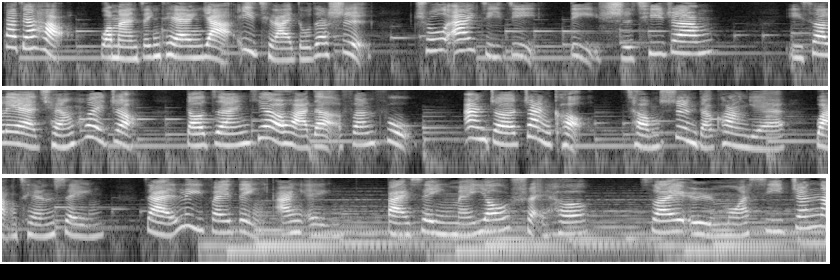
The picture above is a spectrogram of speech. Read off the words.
大家好，我们今天要一起来读的是《出埃及记》第十七章。以色列全会众都遵耶和华的吩咐，按着站口，从逊的旷野。往前行，在利非定安营，百姓没有水喝，所以与摩西争闹，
